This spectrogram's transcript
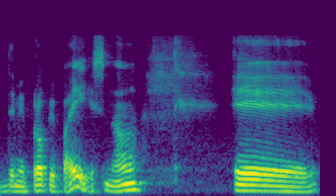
de, mi propio país, ¿no? Eh,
